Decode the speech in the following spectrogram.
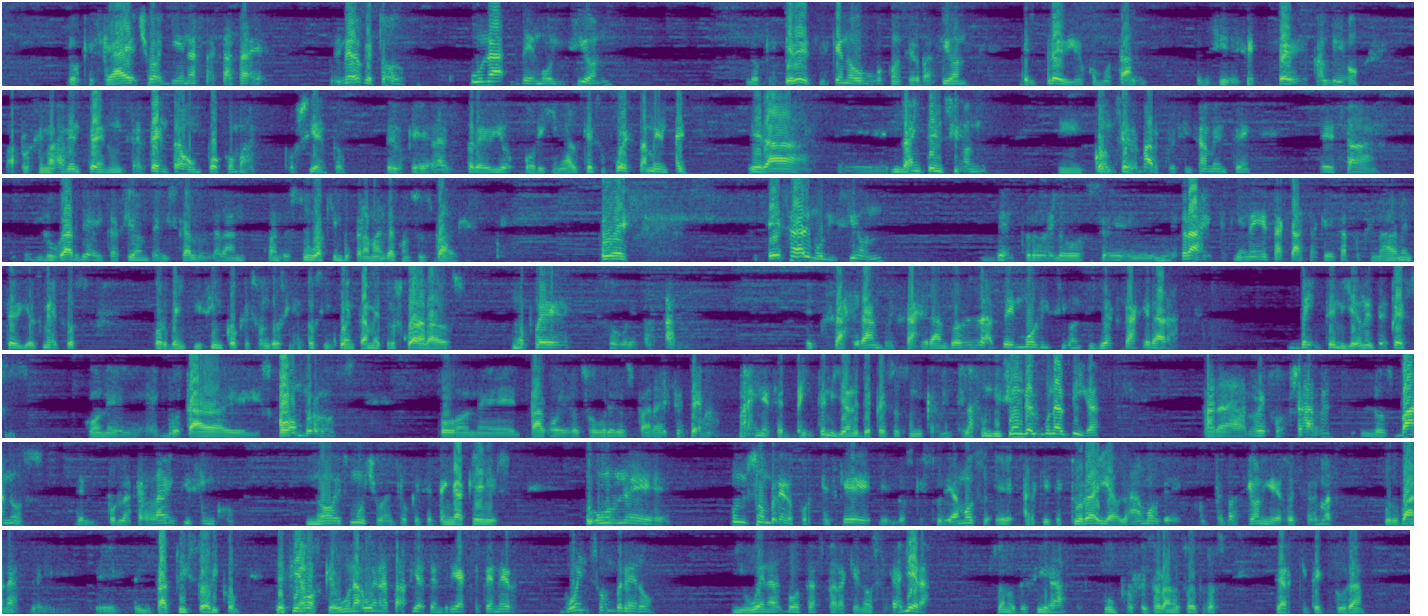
lo que se ha hecho allí en esta casa es, primero que todo, una demolición, lo que quiere decir que no hubo conservación del predio como tal, es decir, ese predio cambió aproximadamente en un 70 o un poco más por ciento de lo que era el predio original, que supuestamente era eh, la intención mm, conservar precisamente ese lugar de habitación de Luis Carlos Galán cuando estuvo aquí en Bucaramanga con sus padres. Pues esa demolición dentro de los eh, metrajes que tiene esa casa, que es aproximadamente 10 metros por 25, que son 250 metros cuadrados, no puede sobrepasar, exagerando, exagerando la demolición, si yo exagerara, 20 millones de pesos con el botada de escombros, con el pago de los obreros para este tema. Imagínense, 20 millones de pesos únicamente. La fundición de algunas vigas para reforzar los vanos por la carrera 25 no es mucho en lo que se tenga que es un, eh, un sombrero, porque es que eh, los que estudiamos eh, arquitectura y hablábamos de conservación y de reservas urbanas de, impacto histórico, decíamos que una buena tapia tendría que tener buen sombrero y buenas botas para que no se cayera. Eso nos decía un profesor a nosotros de arquitectura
